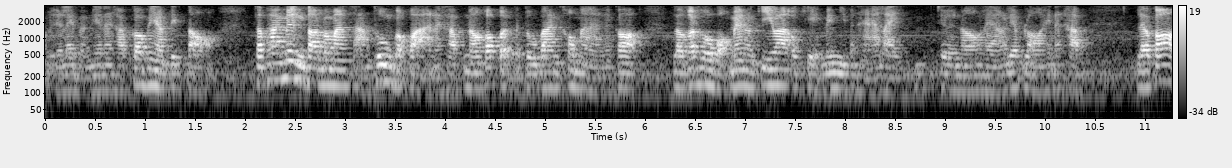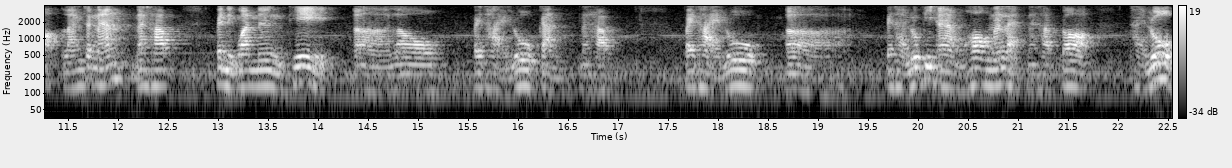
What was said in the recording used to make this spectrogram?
หรืออะไรแบบนี้นะครับก็พยายามติดต่อสักพักหนึ่งตอนประมาณ3ามทุ่มกว่าๆนะครับน้องก็เปิดประตูบ้านเข้ามาแล้วก็เราก็โทรบอกแม่น้องกี้ว่าโอเค ไม่มีปัญหาอะไรเจอน้องแล้วเรียบร้อยนะครับ แล้วก็หลังจากนั้นนะครับ เป็นอีกวันหนึ่งที่เเราไปถ่ายรูปกันนะครับ ไปถ่ายรูปเไปถ่ายรูป PR ของห้องนั่นแหละนะครับ ก็ถ่ายรูป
